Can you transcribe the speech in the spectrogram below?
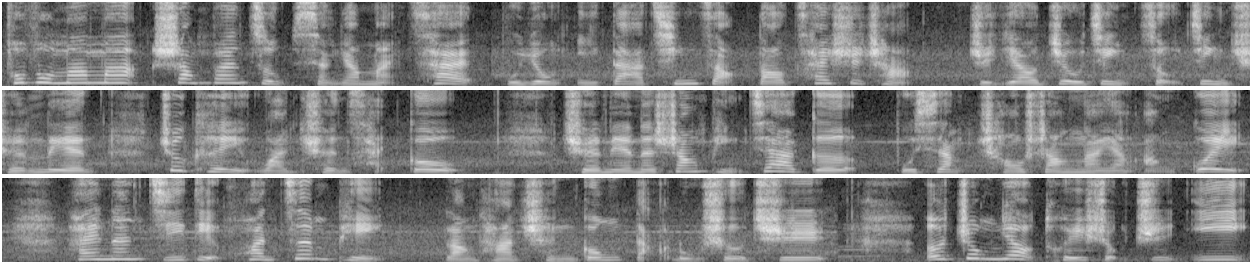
婆婆妈妈、上班族想要买菜，不用一大清早到菜市场，只要就近走进全联就可以完成采购。全联的商品价格不像超商那样昂贵，还能几点换赠品。让他成功打入社区，而重要推手之一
